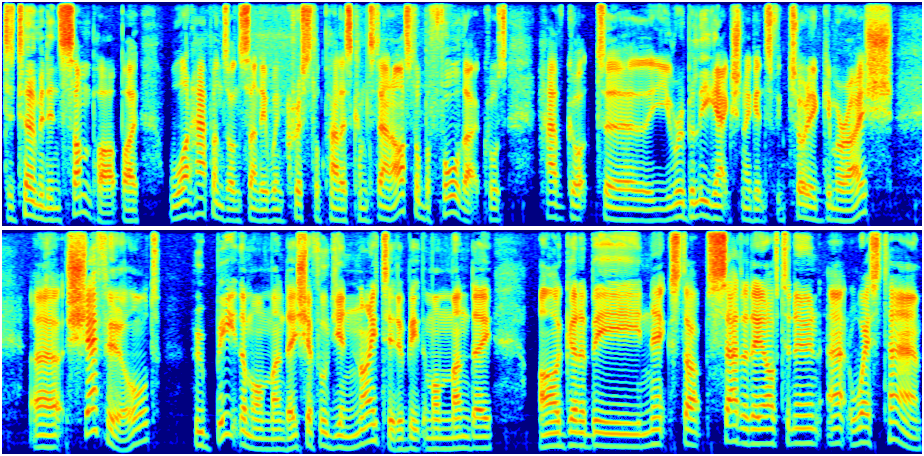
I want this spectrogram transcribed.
determined in some part by what happens on Sunday when Crystal Palace come to town. Arsenal, before that, of course, have got uh, Europa League action against Vitória Guimarães. Uh, Sheffield, who beat them on Monday, Sheffield United, who beat them on Monday, are going to be next up Saturday afternoon at West Ham.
